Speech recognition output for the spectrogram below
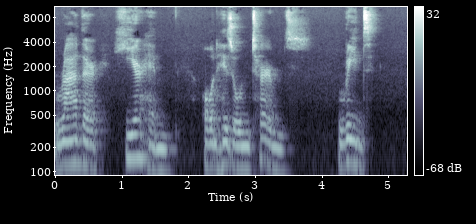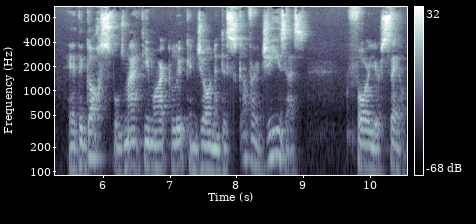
Rather, hear him on his own terms read uh, the Gospels Matthew, Mark, Luke, and John and discover Jesus for yourself.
